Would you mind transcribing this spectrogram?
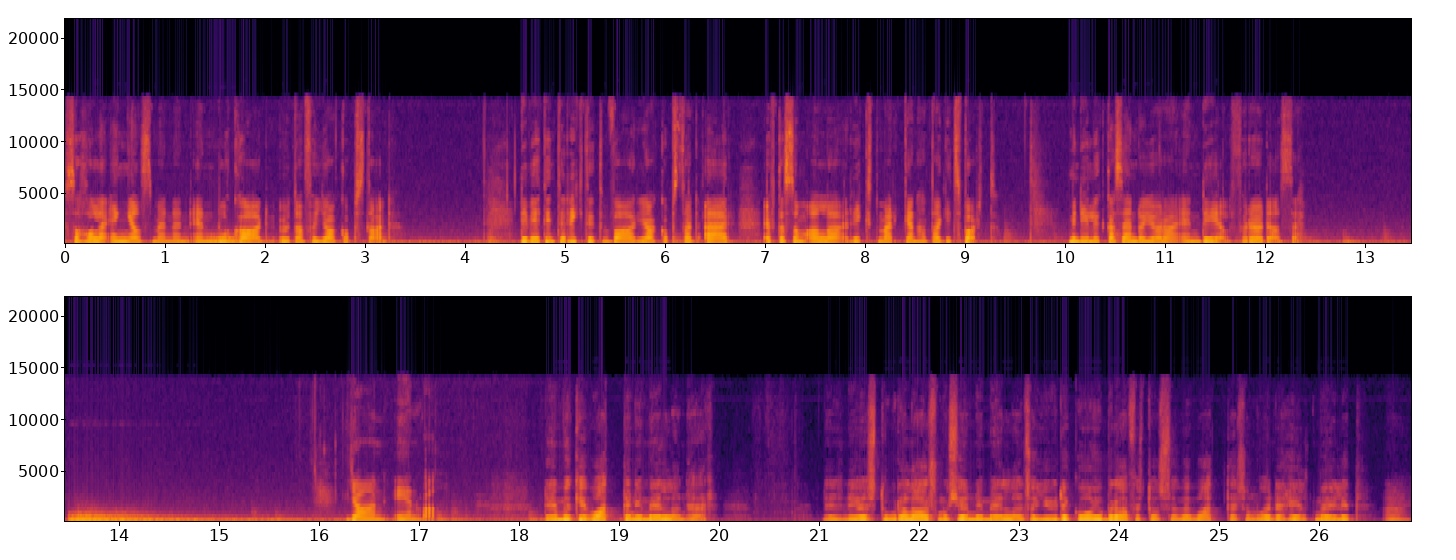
så håller engelsmännen en blockad utanför Jakobstad. De vet inte riktigt var Jakobstad är eftersom alla riktmärken har tagits bort. Men de lyckas ändå göra en del förödelse. Jan Envall. Det är mycket vatten emellan här. Det, det är ju Stora Larsmosjön emellan, så ljudet går ju bra förstås över vatten, så nu är det helt möjligt. Mm.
